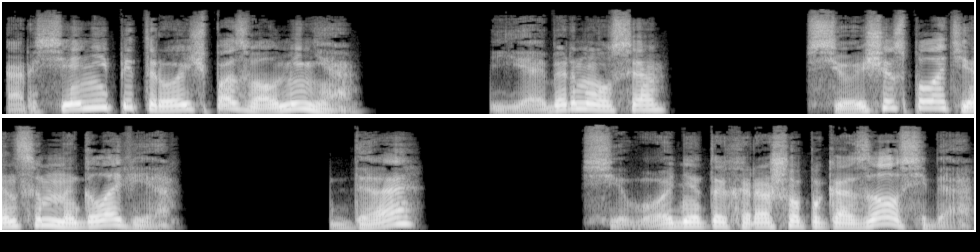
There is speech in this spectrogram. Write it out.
Арсений Петрович позвал меня. Я обернулся. Все еще с полотенцем на голове. «Да?» Сегодня ты хорошо показал себя.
